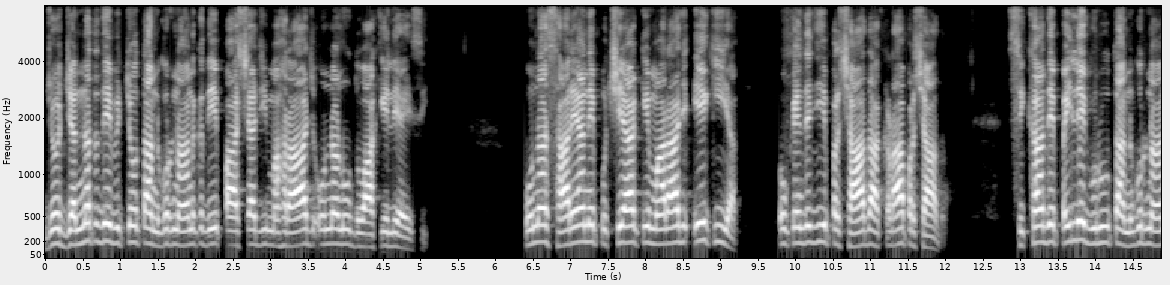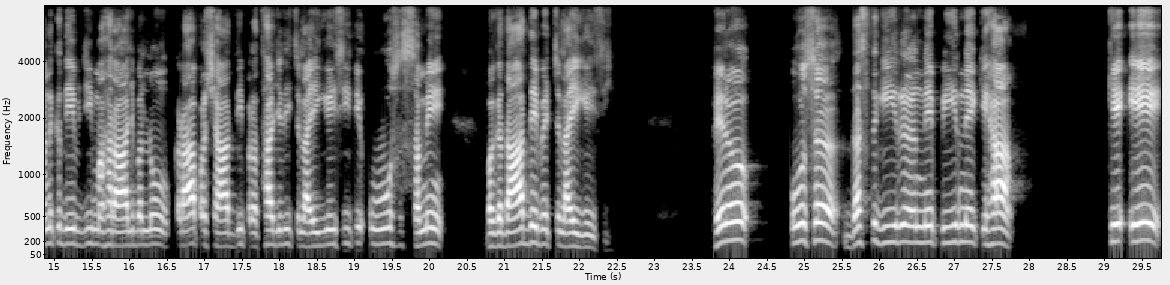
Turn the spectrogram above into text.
ਜੋ ਜੰਨਤ ਦੇ ਵਿੱਚੋਂ ਧੰਨ ਗੁਰੂ ਨਾਨਕ ਦੇਵ ਪਾਤਸ਼ਾਹ ਜੀ ਮਹਾਰਾਜ ਉਹਨਾਂ ਨੂੰ ਦਵਾ ਕੇ ਲਿਆਏ ਸੀ। ਉਹਨਾਂ ਸਾਰਿਆਂ ਨੇ ਪੁੱਛਿਆ ਕਿ ਮਹਾਰਾਜ, ਇਹ ਕੀ ਆ? ਉਹ ਕਹਿੰਦੇ ਜੀ, ਇਹ ਪ੍ਰਸ਼ਾਦ ਆ, ਕੜਾਹ ਪ੍ਰਸ਼ਾਦ। ਸਿੱਖਾਂ ਦੇ ਪਹਿਲੇ ਗੁਰੂ ਧੰਨ ਗੁਰੂ ਨਾਨਕ ਦੇਵ ਜੀ ਮਹਾਰਾਜ ਵੱਲੋਂ ਕੜਾਹ ਪ੍ਰਸ਼ਾਦ ਦੀ ਪ੍ਰਥਾ ਜਿਹੜੀ ਚਲਾਈ ਗਈ ਸੀ ਤੇ ਉਸ ਸਮੇਂ ਬਗਦਾਦ ਦੇ ਵਿੱਚ ਚਲਾਈ ਗਈ ਸੀ। ਫਿਰ ਉਸ ਦਸਤਗੀਰ ਨੇ ਪੀਰ ਨੇ ਕਿਹਾ ਕਿ ਇਹ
